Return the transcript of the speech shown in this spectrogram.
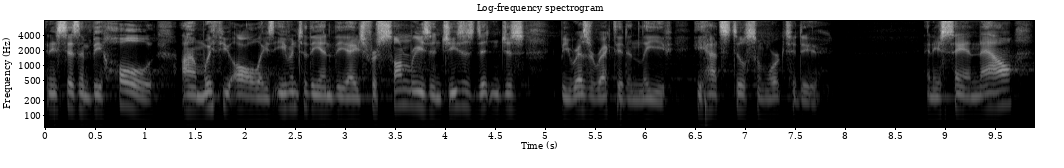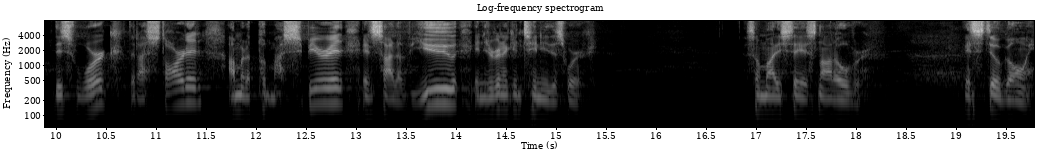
And he says, and behold, I am with you always, even to the end of the age. For some reason, Jesus didn't just be resurrected and leave, he had still some work to do. And he's saying, now, this work that I started, I'm gonna put my spirit inside of you, and you're gonna continue this work. Somebody say it's not over, it's still going.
